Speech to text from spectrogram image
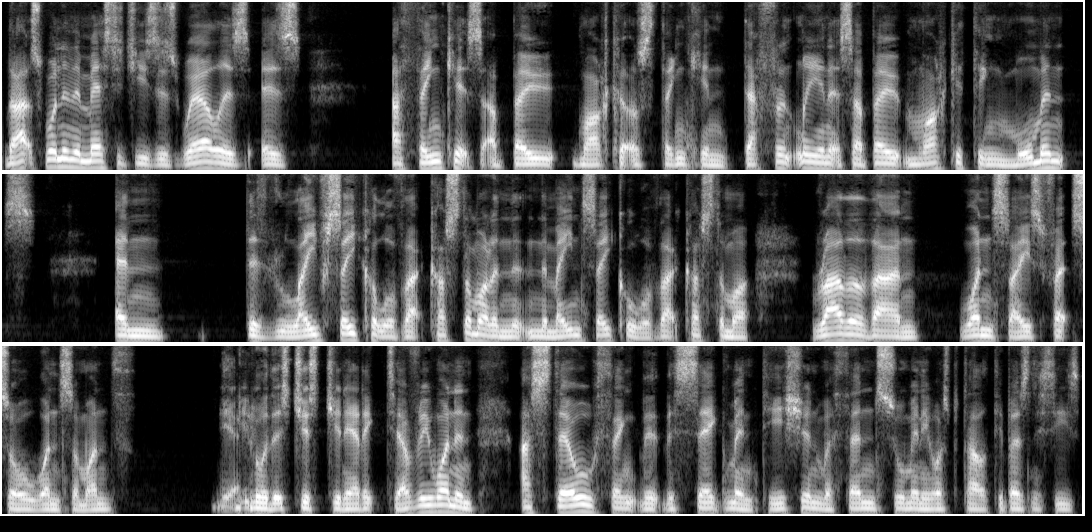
that's one of the messages as well is is I think it's about marketers thinking differently and it's about marketing moments and the life cycle of that customer and the, and the mind cycle of that customer rather than one size fits all once a month. Yeah. You know, that's just generic to everyone. And I still think that the segmentation within so many hospitality businesses,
